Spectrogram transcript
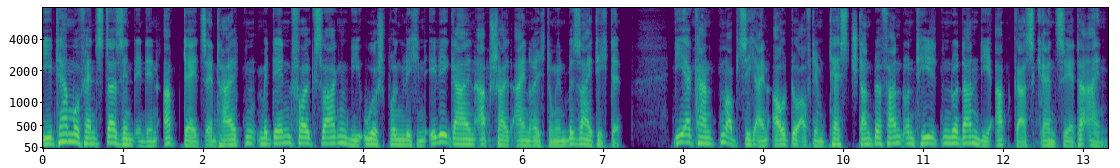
Die Thermofenster sind in den Updates enthalten, mit denen Volkswagen die ursprünglichen illegalen Abschalteinrichtungen beseitigte. Die erkannten, ob sich ein Auto auf dem Teststand befand und hielten nur dann die Abgasgrenzwerte ein.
